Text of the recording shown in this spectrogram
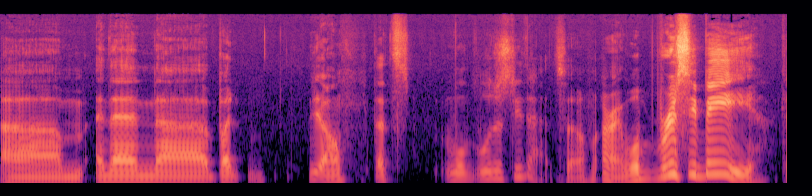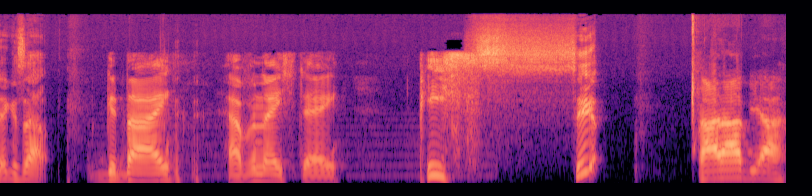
Um, and then, uh, but you know, that's we'll we'll just do that. So, all right. Well, Brucey B, take us out. Goodbye. Have a nice day. Peace. See ya. I love ya.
